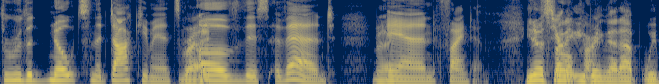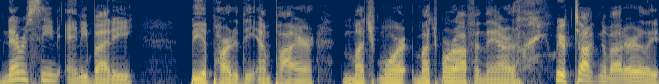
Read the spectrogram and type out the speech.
through the notes and the documents Right. of this event Right. and find him. You know, it's funny Syril you bring that up. We've never seen anybody be a part of the empire much more much more often they are like we were talking about earlier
